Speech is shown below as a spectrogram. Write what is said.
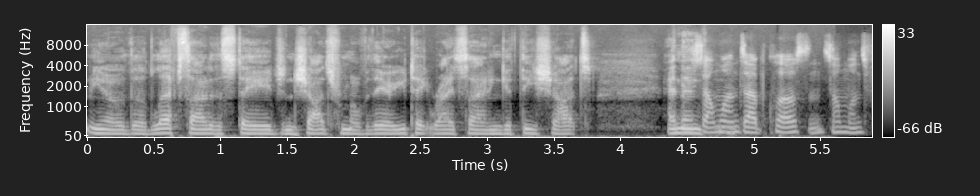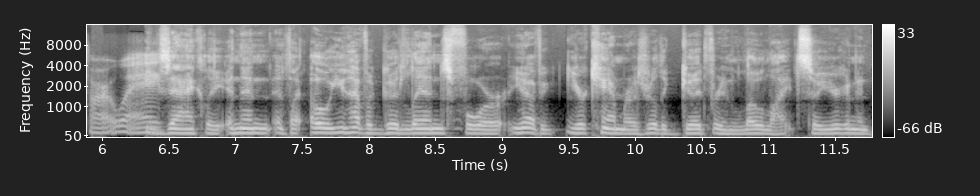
you know the left side of the stage and shots from over there. You take right side and get these shots." And then someone's up close and someone's far away. exactly, and then it's like, "Oh, you have a good lens for you have a, your camera is really good for in low light, so you're gonna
